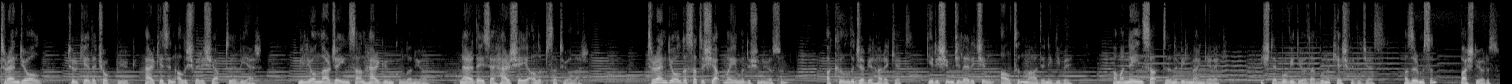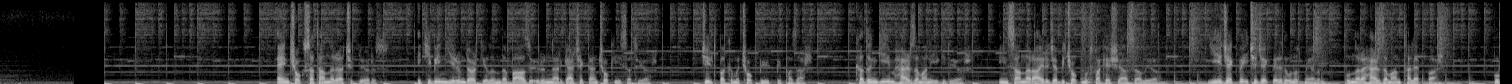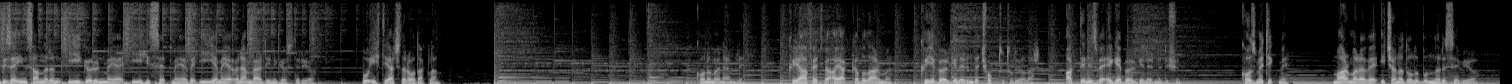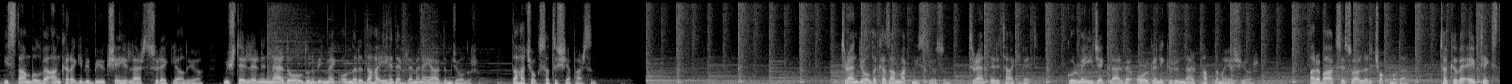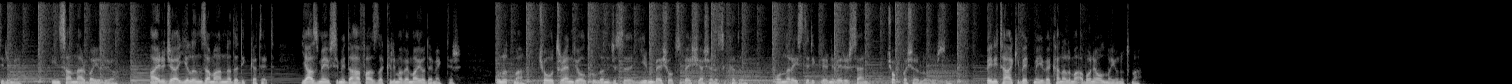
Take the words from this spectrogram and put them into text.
Trendyol, Türkiye'de çok büyük, herkesin alışveriş yaptığı bir yer. Milyonlarca insan her gün kullanıyor. Neredeyse her şeyi alıp satıyorlar. Trendyol'da satış yapmayı mı düşünüyorsun? Akıllıca bir hareket, girişimciler için altın madeni gibi. Ama neyin sattığını bilmen gerek. İşte bu videoda bunu keşfedeceğiz. Hazır mısın? Başlıyoruz. En çok satanları açıklıyoruz. 2024 yılında bazı ürünler gerçekten çok iyi satıyor. Cilt bakımı çok büyük bir pazar. Kadın giyim her zaman iyi gidiyor. İnsanlar ayrıca birçok mutfak eşyası alıyor. Yiyecek ve içecekleri de unutmayalım. Bunlara her zaman talep var. Bu bize insanların iyi görünmeye, iyi hissetmeye ve iyi yemeye önem verdiğini gösteriyor. Bu ihtiyaçlara odaklan. Konum önemli. Kıyafet ve ayakkabılar mı? Kıyı bölgelerinde çok tutuluyorlar. Akdeniz ve Ege bölgelerini düşün. Kozmetik mi? Marmara ve İç Anadolu bunları seviyor. İstanbul ve Ankara gibi büyük şehirler sürekli alıyor. Müşterilerinin nerede olduğunu bilmek onları daha iyi hedeflemene yardımcı olur. Daha çok satış yaparsın. Trendyol'da kazanmak mı istiyorsun? Trendleri takip et. Gurme yiyecekler ve organik ürünler patlama yaşıyor. Araba aksesuarları çok moda. Takı ve ev tekstili mi? İnsanlar bayılıyor. Ayrıca yılın zamanına da dikkat et. Yaz mevsimi daha fazla klima ve mayo demektir. Unutma, çoğu Trendyol kullanıcısı 25-35 yaş arası kadın. Onlara istediklerini verirsen çok başarılı olursun. Beni takip etmeyi ve kanalıma abone olmayı unutma.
